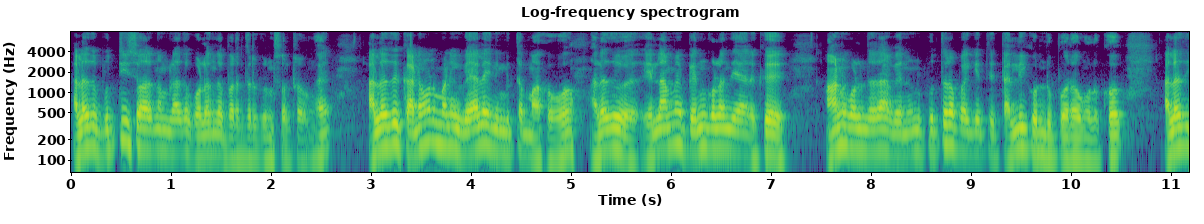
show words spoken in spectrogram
அல்லது புத்தி சுவாதனம் இல்லாத குழந்தை பிறந்திருக்குன்னு சொல்கிறவங்க அல்லது கணவன் மனைவி வேலை நிமித்தமாகவோ அல்லது எல்லாமே பெண் குழந்தையாக இருக்குது ஆண் குழந்தை தான் வேணும்னு புத்திர பாக்கியத்தை தள்ளி கொண்டு போகிறவங்களுக்கோ அல்லது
